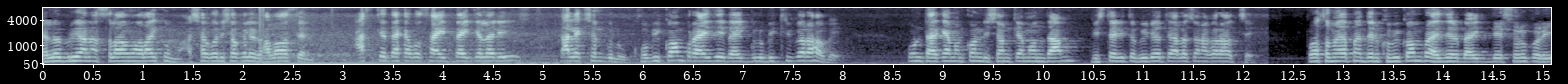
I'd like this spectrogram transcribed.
হ্যালো ব্রিয়ান, আসসালামু আলাইকুম। আশা করি সকলে ভালো আছেন। আজকে দেখাবো সাইড বাইক গ্যালারির কালেকশনগুলো খুবই কম প্রাইজে বাইকগুলো বিক্রি করা হবে। কোনটার কেমন কন্ডিশন কেমন দাম, বিস্তারিত ভিডিওতে আলোচনা করা হচ্ছে। প্রথমে আপনাদের খুবই কম প্রাইজের বাইক দিয়ে শুরু করি।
